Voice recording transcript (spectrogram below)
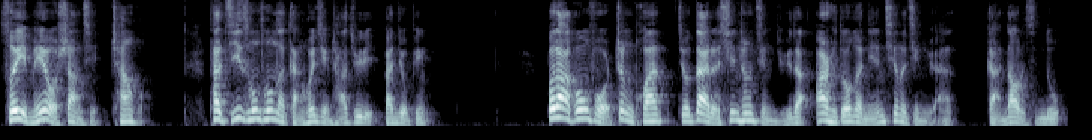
所以没有上去掺和。他急匆匆地赶回警察局里搬救兵，不大功夫，郑宽就带着新城警局的二十多个年轻的警员赶到了京都。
